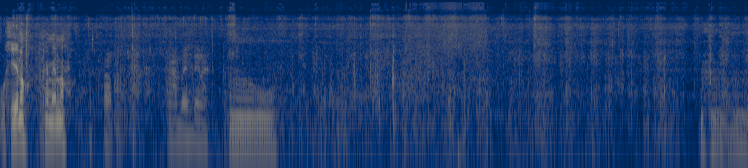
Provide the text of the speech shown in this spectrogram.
โอเคเนาะให้แม่นเนาะงามเลยเนี่ยนะอืมอื้อหือ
